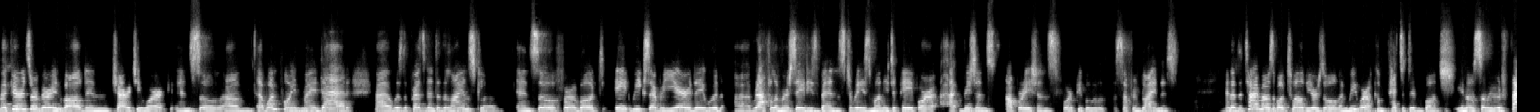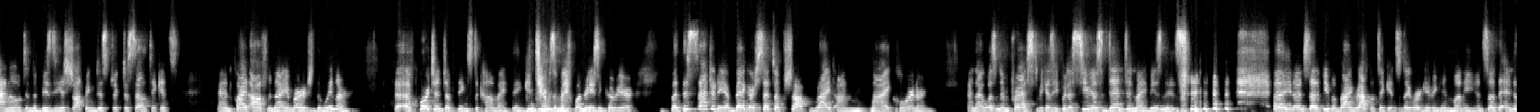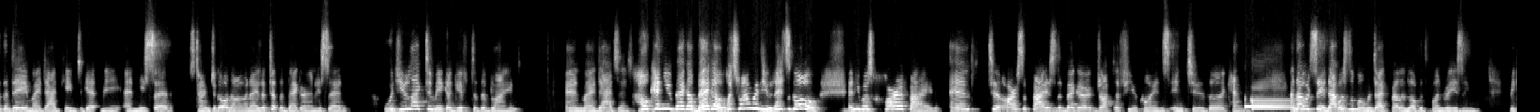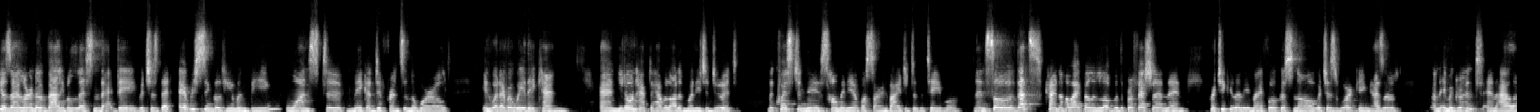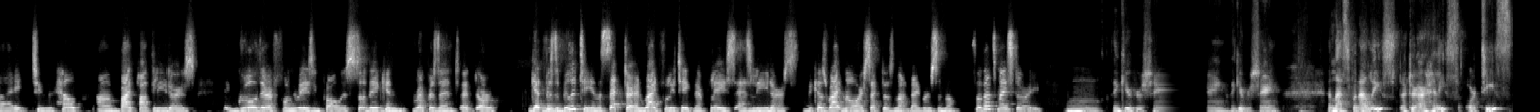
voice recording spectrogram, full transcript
My parents are very involved in charity work. And so um, at one point, my dad uh, was the president of the Lions Club. And so for about eight weeks every year, they would uh, raffle a Mercedes Benz to raise money to pay for uh, vision operations for people suffering blindness. And at the time, I was about 12 years old, and we were a competitive bunch, you know, so we would fan out in the busiest shopping district to sell tickets. And quite often, I emerged the winner, a portent of things to come, I think, in terms of my fundraising career. But this Saturday, a beggar set up shop right on my corner and I wasn't impressed because he put a serious dent in my business. uh, you know, instead of people buying raffle tickets, they were giving him money. And so at the end of the day, my dad came to get me and he said, It's time to go now. And I looked at the beggar and I said, Would you like to make a gift to the blind? And my dad says, How can you beg a beggar? What's wrong with you? Let's go. And he was horrified. And to our surprise, the beggar dropped a few coins into the can. And I would say that was the moment I fell in love with fundraising because I learned a valuable lesson that day, which is that every single human being wants to make a difference in the world in whatever way they can. And you don't have to have a lot of money to do it. The question is, how many of us are invited to the table? And so that's kind of how I fell in love with the profession and particularly my focus now, which is working as a, an immigrant and ally to help um, BIPOC leaders grow their fundraising prowess so they can represent uh, or get visibility in the sector and rightfully take their place as leaders because right now our sector is not diverse enough. So that's my story. Mm, thank you for sharing. Thank you for sharing. And last but not least, Dr. Argelis Ortiz.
